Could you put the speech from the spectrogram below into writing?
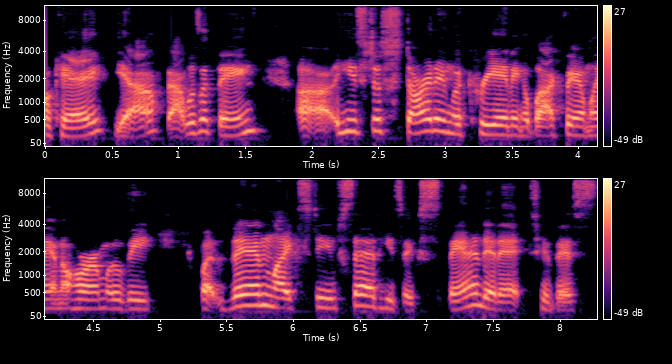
Okay, yeah, that was a thing. Uh, he's just starting with creating a black family in a horror movie but then, like Steve said, he's expanded it to this,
